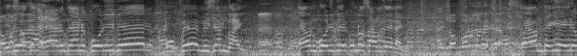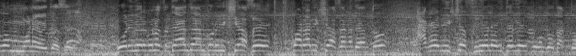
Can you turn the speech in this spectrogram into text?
যদিও এখন গরিবের বুফে মিজান ভাই। হ্যাঁ। এখন গরিবের কোনো চান্সে নাই। সব বড় লোকের এখন দেখি এইরকম মনে হইতেছে। গরিবের কোনো দেখেন দেখেন কোনো রিক্সা আছে। কটা রিক্সা আছে না দেখেন তো? আগে রিক্সা সিরিয়াল এই থেকে এই পর্যন্ত থাকতো।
